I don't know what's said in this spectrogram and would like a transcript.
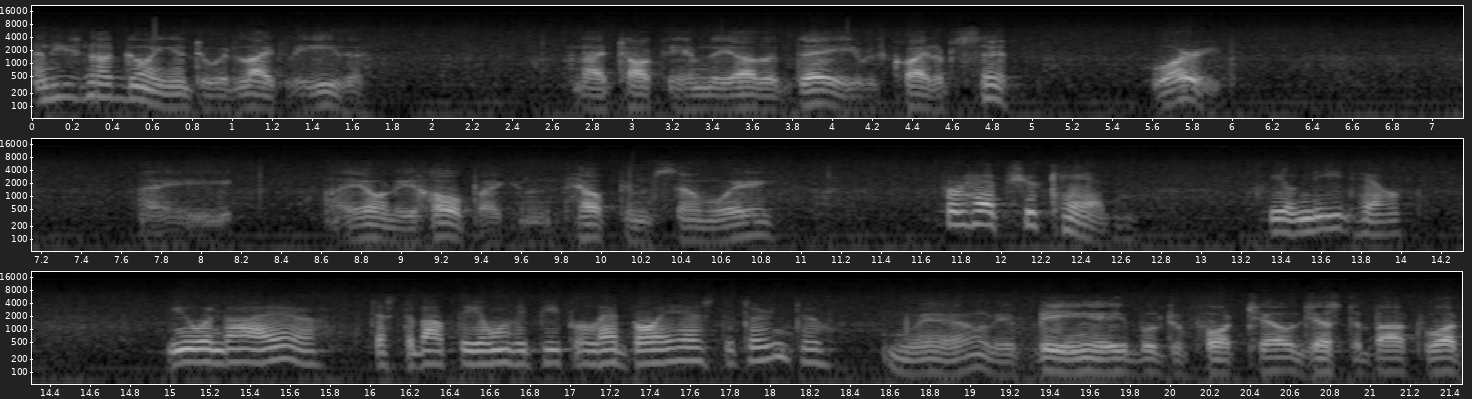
And he's not going into it lightly either. When I talked to him the other day, he was quite upset, worried. I, I only hope I can help him some way. perhaps you can. He'll need help. You and I are just about the only people that boy has to turn to. Well, if being able to foretell just about what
